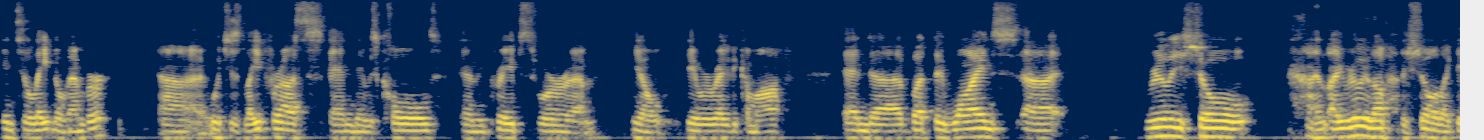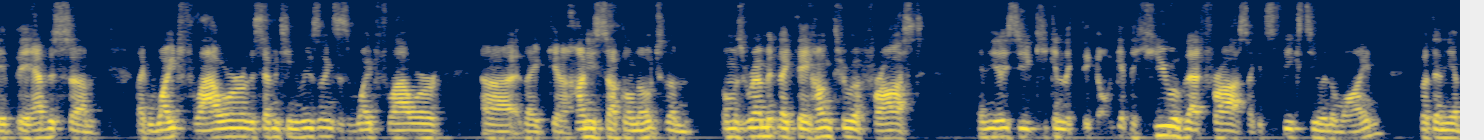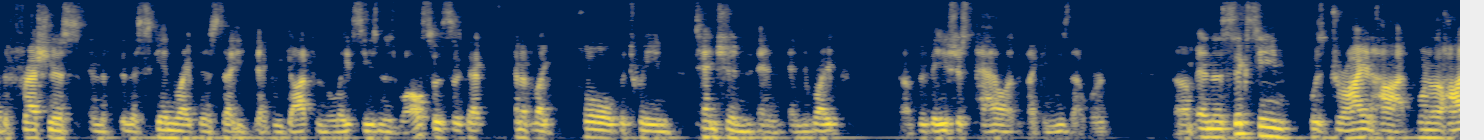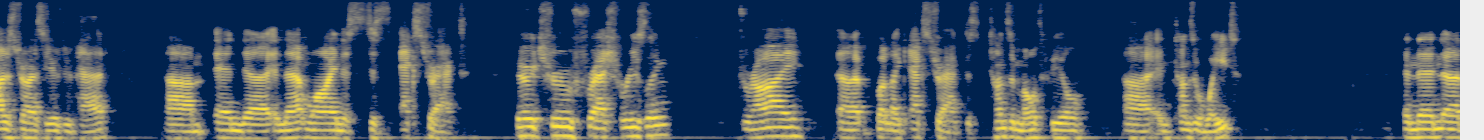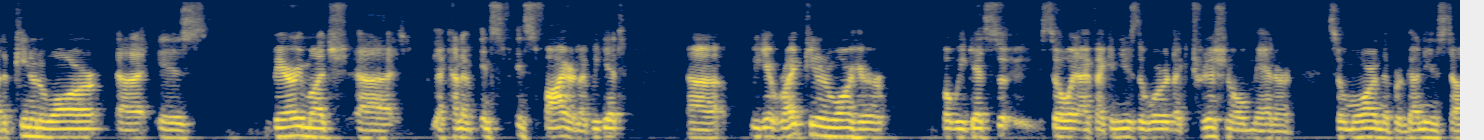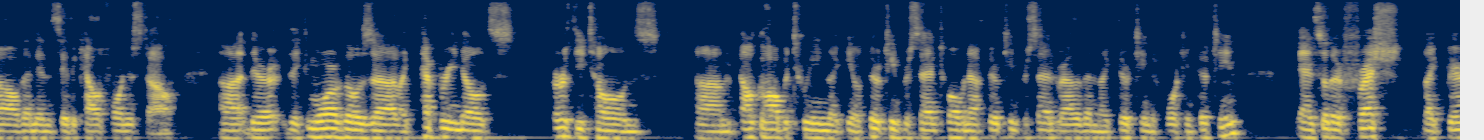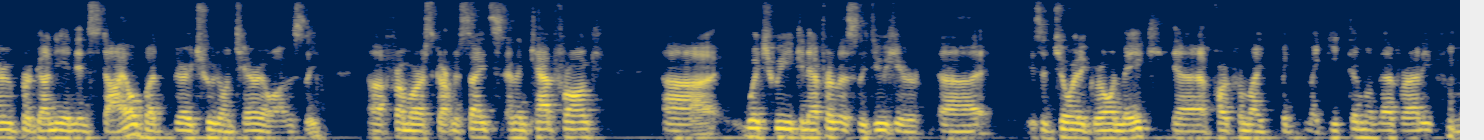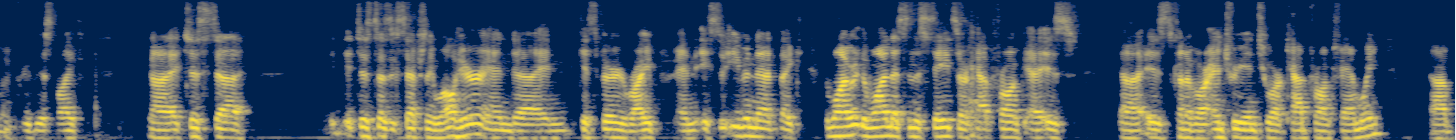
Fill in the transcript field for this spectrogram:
into late November, uh, which is late for us, and it was cold, and the grapes were, um, you know, they were ready to come off. And uh, but the wines uh, really show. I, I, really love how they show. Like they they have this um, like white flower. The 17 Rieslings, this white flower, uh, like honeysuckle note to them almost remnant like they hung through a frost and you, know, so you can like get the hue of that frost like it speaks to you in the wine but then you have the freshness and the, and the skin ripeness that, you, we got from the late season as well so it's like that kind of like pull between tension and, and ripe uh, vivacious palate, if I can use that word. Um, and the 16 was dry and hot, one of the hottest, driest years we've had. Um, and uh, and that wine is just extract, very true, fresh Riesling, dry, uh, but like extract, just tons of mouthfeel uh, and tons of weight. And then uh, the Pinot Noir uh, is very much uh, kind of ins- inspired. Like we get we get ripe Pinot Noir here but we get so, so if I can use the word like traditional manner, so more in the Burgundian style than in say the California style. Uh, they're, they're more of those uh, like peppery notes, earthy tones, um, alcohol between like you know 13%, 12 and a half, 13% rather than like 13 to 14, 15. And so they're fresh, like very Burgundian in style, but very true to Ontario, obviously, uh, from our escarpment sites. And then Cab Franc, uh, which we can effortlessly do here. Uh, is a joy to grow and make. Uh, apart from my my geekdom of that variety from my mm-hmm. previous life, uh, it just uh, it, just does exceptionally well here and uh, and gets very ripe. And it's even that like the wine the wine that's in the states, our Cab Franc uh, is uh, is kind of our entry into our Cab Franc family.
